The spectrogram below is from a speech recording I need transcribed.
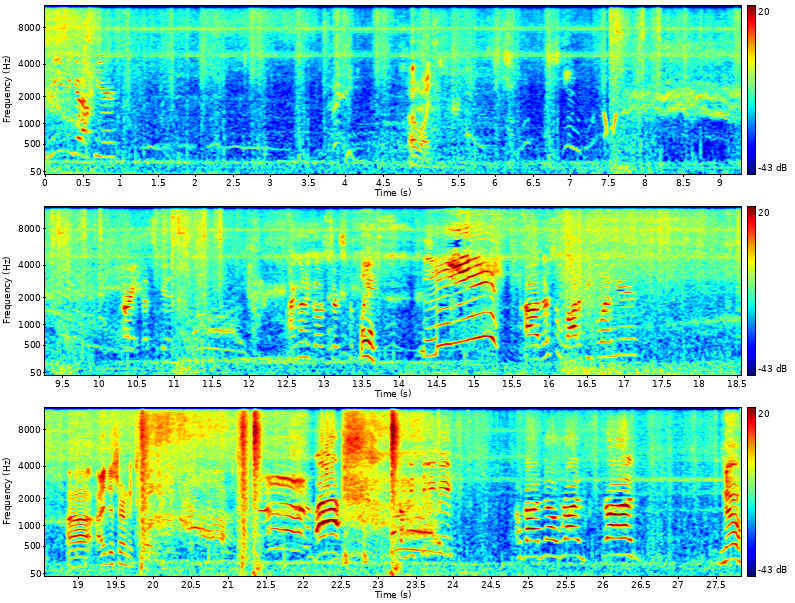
Can we even get up here? Oh boy. Alright, that's good. I'm gonna go search the place. Uh, there's a lot of people out here. Uh, I just heard an explosion. Ah! Somebody's hitting me! Oh god, no, run! Run! No!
